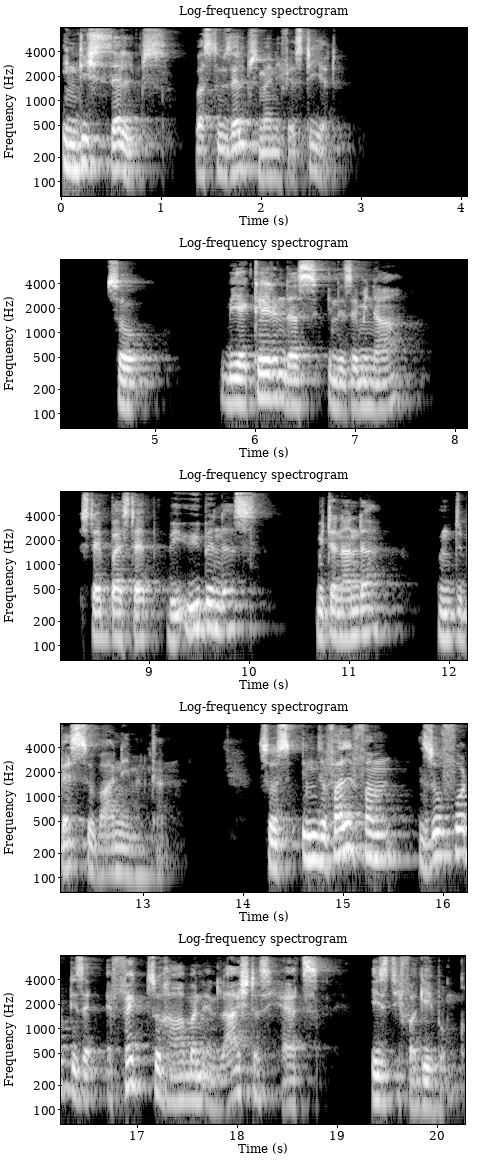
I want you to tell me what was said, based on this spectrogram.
In dich selbst was du selbst manifestiert. So, wir erklären das in dem Seminar, Step by Step. Wir üben das miteinander und du Beste wahrnehmen kann. So, in dem Fall von sofort dieser Effekt zu haben, ein leichtes Herz, ist die Vergebung.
